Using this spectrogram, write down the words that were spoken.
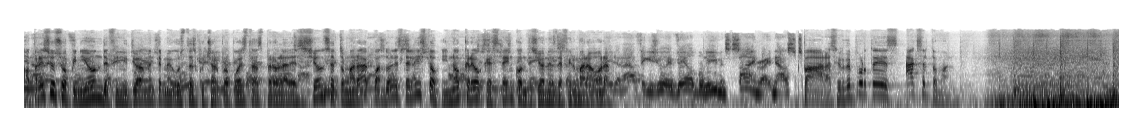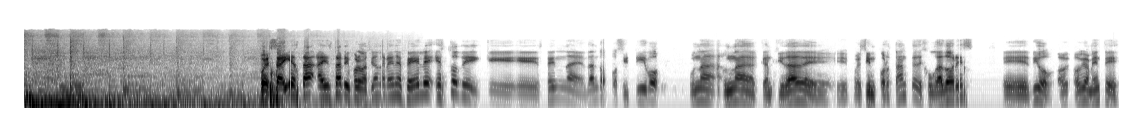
Aprecio su opinión, definitivamente me gusta escuchar propuestas, pero la decisión se tomará cuando él esté listo y no creo que esté en condiciones de firmar ahora. Para Sir Deportes, Axel Tomán. Pues ahí está, ahí está la información de la NFL. Esto de que eh, estén eh, dando positivo una, una cantidad de, eh, pues importante de jugadores, eh, digo, obviamente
